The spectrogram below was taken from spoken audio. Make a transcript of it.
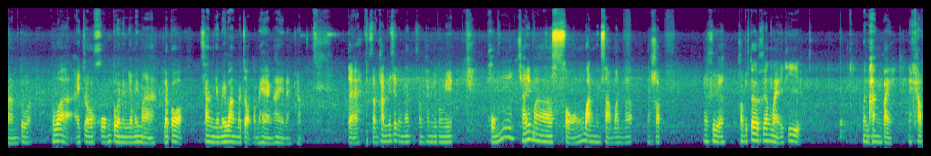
สามตัว เพราะว่าไอจอโค้งตัวหนึ่งยังไม่มา แล้วก็ ช่างยังไม่ว่างมาเจาะกำแพงให้นะครับ แต่สำคัญไม่ใช่ตรงนั้นสำคัญคือตรงนี้ ผมใช้มาสองวันถึงสามวันแล้วนะครับ ก็คือคอมพิวเตอร์เครื่องใหม่ที่มันพังไปนะครับ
